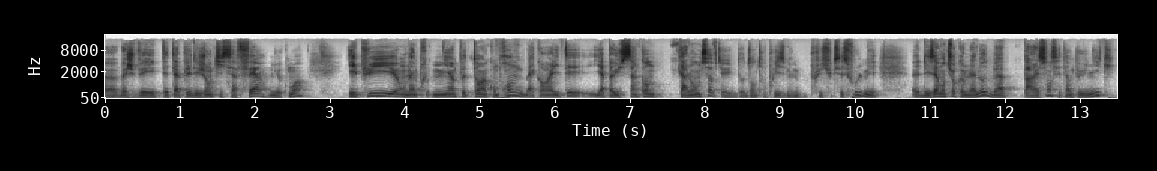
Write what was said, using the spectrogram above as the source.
euh, bah, je vais peut-être appeler des gens qui savent faire mieux que moi. Et puis, on a mis un peu de temps à comprendre bah, qu'en réalité, il n'y a pas eu 50 talent de soft. Il y a eu d'autres entreprises même plus successful, mais euh, des aventures comme la nôtre, bah, par essence, c'est un peu unique.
